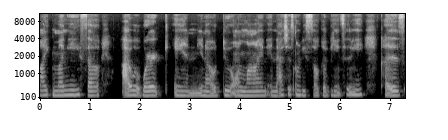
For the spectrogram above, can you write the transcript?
like money, so I would work and, you know, do online and that's just going to be so convenient to me cuz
